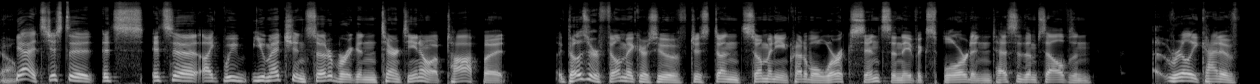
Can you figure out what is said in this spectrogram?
Yeah. yeah, it's just a it's it's a like we you mentioned Soderbergh and Tarantino up top, but like those are filmmakers who have just done so many incredible work since and they've explored and tested themselves and really kind of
